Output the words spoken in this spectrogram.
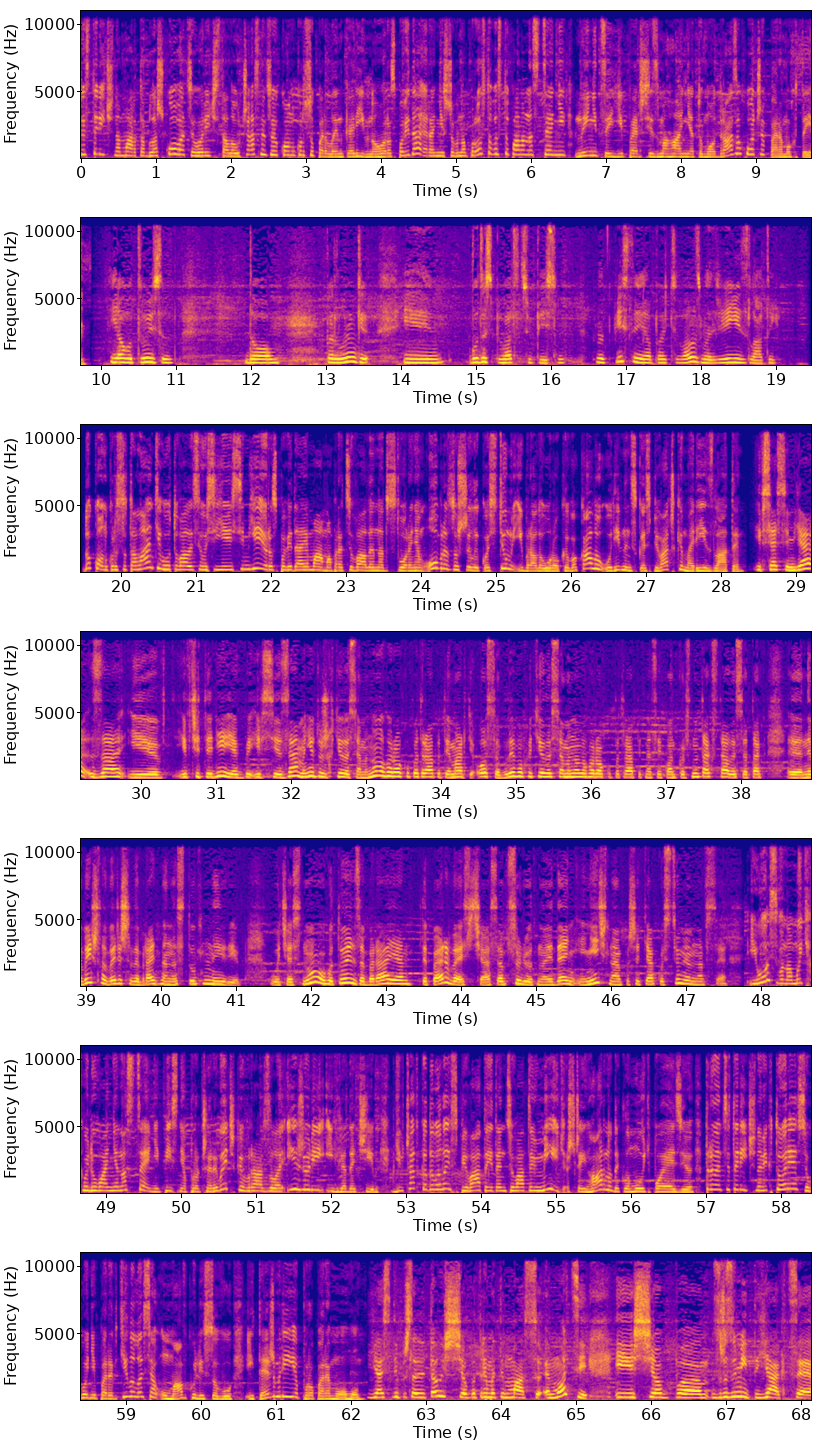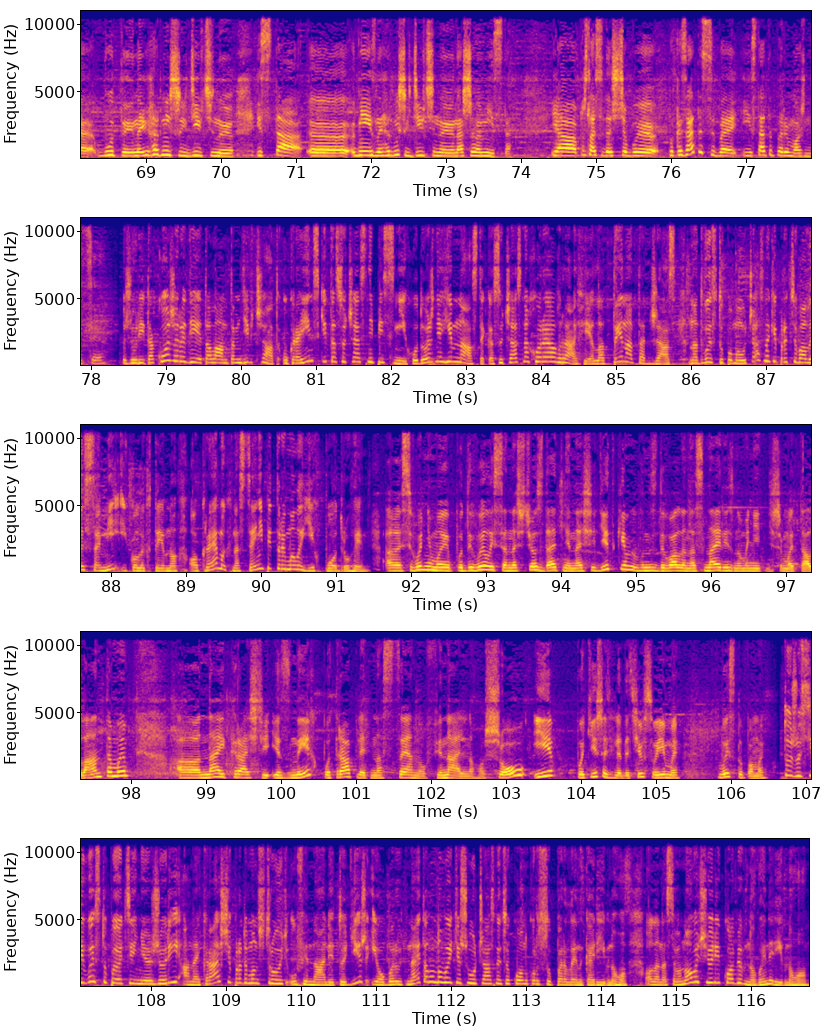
26-річна Марта Блашкова цьогоріч стала учасницею конкурсу Перлинка Рівного. Розповідає, раніше вона просто виступала на сцені, нині це її перші змагання, тому одразу хоче перемогти. Я готуюся до перлинки і буду співати цю пісню. Над піснею я працювала з Марією Златою. До конкурсу талантів готувалися усією сім'єю, розповідає мама. Працювали над створенням образу, шили костюм і брали уроки вокалу у рівненської співачки Марії Злати. І вся сім'я за, і, і вчителі, якби і всі за. Мені дуже хотілося минулого року потрапити. Марті особливо хотілося минулого року потрапити на цей конкурс. Ну так сталося, так е, не вийшло. Вирішили брати на наступний рік участь. Ну готує, забирає тепер весь час, абсолютно і день, і ніч на пошиття костюмів на все. І ось вона мить хвилювання на сцені. Пісня про черевички вразила і журі, і глядачів. Дівчатка довели співати і танцювати вміють, ще й гарно декламують поезію. 13-річна Вікторія сьогодні перевтілилася у мавку лісову і теж мріє про перемогу. Я сюди прийшла для того, щоб отримати масу емоцій і щоб е, зрозуміти, як це бути найгарнішою дівчиною із ста е, однією з найгарніших дівчиною нашого міста. Я прийшла сюди, щоб показати себе і стати переможницею. Журі також радіє талантам дівчат. Українські та сучасні пісні, художня гімнастика, сучасна хореографія, латина та джаз. Над виступами учасники працювали самі і колективно. Окремих на сцені підтримали їх подруги. Е, Сьогодні ми подивилися, на що здатні наші дітки. Вони здивували нас найрізноманітнішими талантами. Е, Найкращі із них потраплять на сцену фінального шоу і потішать глядачів своїми виступами. Тож усі виступи оцінює журі, а найкращі продемонструють у фіналі. Тоді ж і оберуть найталановитішу учасницю конкурсу Перлинка Рівного. Олена Семенович, Юрій Кобів. Новини Рівного.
